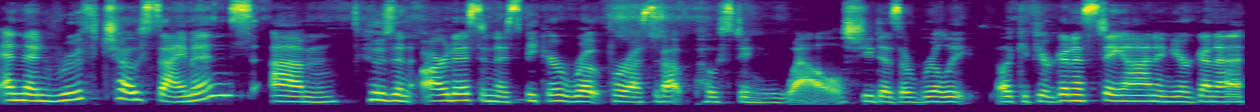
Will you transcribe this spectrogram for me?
And then Ruth Chou Simons, um, who's an artist and a speaker, wrote for us about posting well. She does a really, like, if you're going to stay on and you're going to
